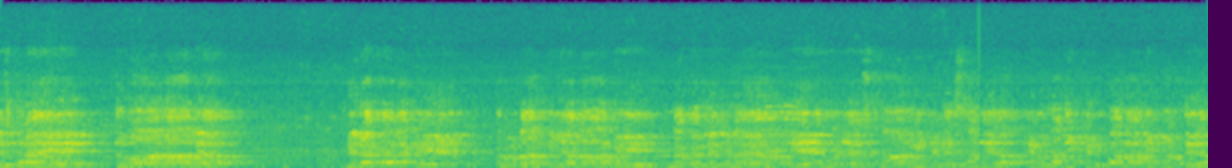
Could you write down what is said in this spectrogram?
ਜਿਸ ਤਰ੍ਹਾਂ ਇਹ ਦੀਵਾਨ ਆ ਰਿਹਾ ਮੇਰਾ ਖਿਆਲ ਹੈ ਕਿ ਕਰੋੜਾਂ ਰੁਪਈਆ ਲਾ ਕੇ ਨਗਰ ਨੇ ਬਣਾਇਆ। ਇਹ ਇਹੋ ਜਿਹੇ ਸਥਾਨ ਵੀ ਜਿਹੜੇ ਸਾਂਝੇ ਆ, ਇਹ ਉਹਨਾਂ ਦੀ ਕਿਰਪਾ ਨਾਲ ਹੀ ਬਣਦੇ ਆ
